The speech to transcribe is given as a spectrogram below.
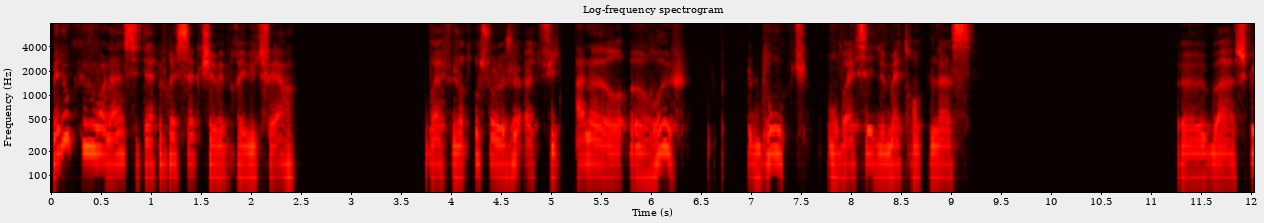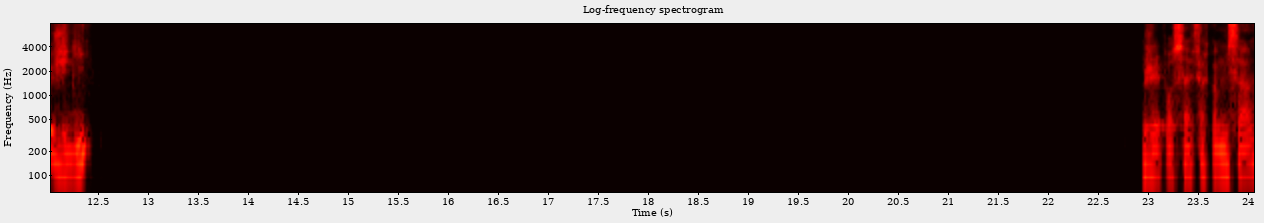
Mais donc, voilà, c'était à peu près ça que j'avais prévu de faire. Bref, je retrouve sur le jeu à de suite. Alors, heureux. Donc, on va essayer de mettre en place euh, bah, ce que j'ai dit. J'avais pensé à faire comme ça.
